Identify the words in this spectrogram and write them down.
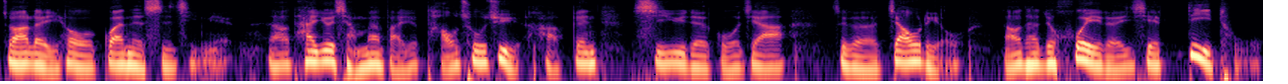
抓了以后关了十几年，然后他又想办法又逃出去，哈，跟西域的国家这个交流，然后他就绘了一些地图，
